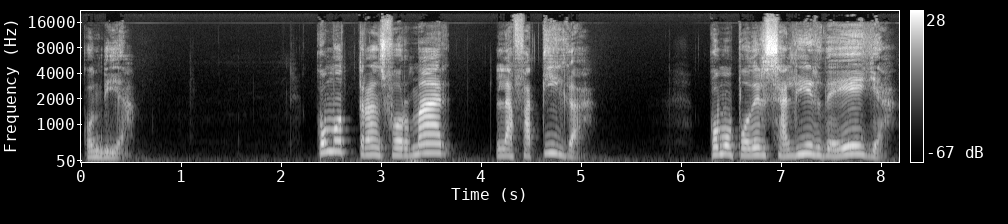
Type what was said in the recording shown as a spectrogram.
con día. ¿Cómo transformar la fatiga? ¿Cómo poder salir de ella?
